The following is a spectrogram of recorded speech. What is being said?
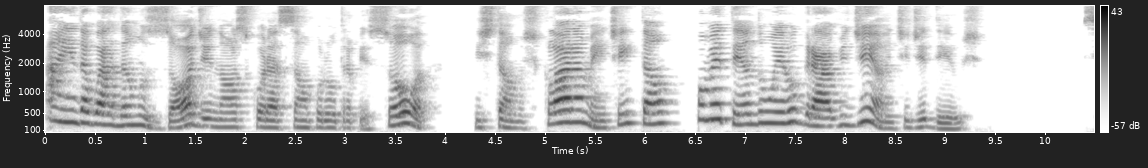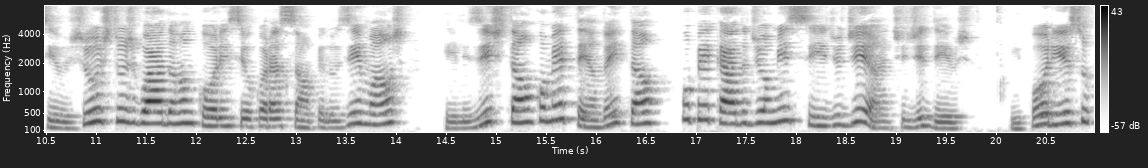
ainda guardamos ódio em nosso coração por outra pessoa, estamos claramente então cometendo um erro grave diante de Deus. Se os justos guardam rancor em seu coração pelos irmãos, eles estão cometendo então o pecado de homicídio diante de Deus e por isso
